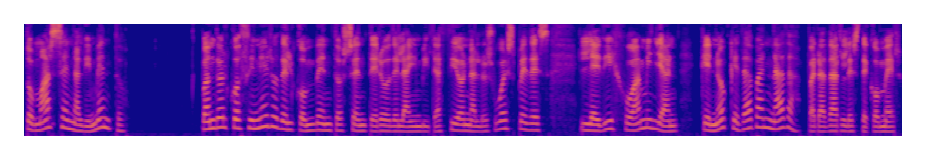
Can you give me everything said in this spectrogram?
tomasen alimento. Cuando el cocinero del convento se enteró de la invitación a los huéspedes, le dijo a Millán que no quedaba nada para darles de comer.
